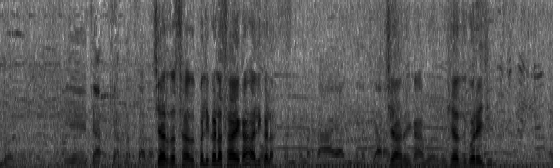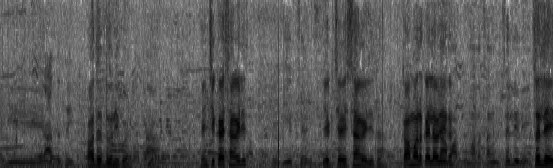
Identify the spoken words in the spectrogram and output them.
बरं चार लाख सहा. पलीकडला सहा आहे का? अलीकडला? अलीकडला चार आहे. का? बरं बरं. ह्या गोऱ्याची? ही आदत दोन्ही पण. यांची काय सांगायली त्याची एक चाळीस सांगायली तर कामाला काय लावली का? चाललेली आहे. चालले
